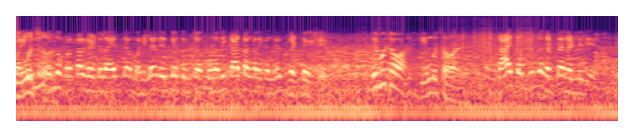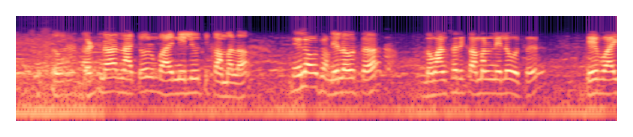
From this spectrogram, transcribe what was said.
महिलेचा जो प्रकार घडलेला आहे त्या महिला नेमक्या तुमच्या कोणाने काय सांगाल एकंदरीत घटनेविषयी? भीमू चव्हाण. भीमू चव्हाण. काय संपूर्ण घटना घडलेली आहे? घटना नाक्यावरून बाहेर नेली होती कामाला. नेला होता. नेलं होतं. माणसाने कामाला नेलं होतं. ते बाई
